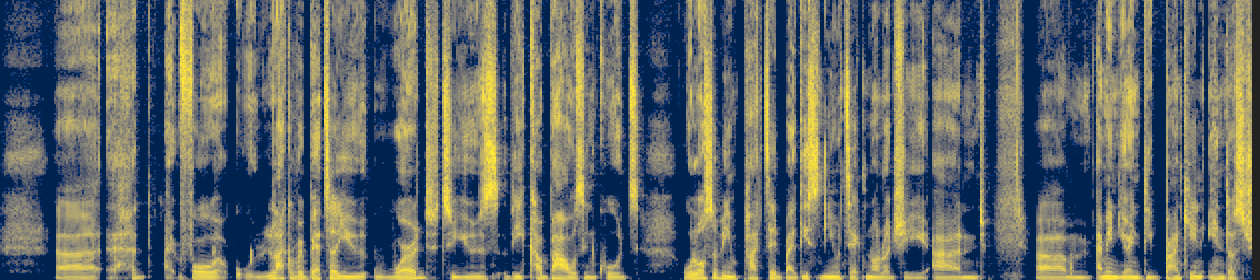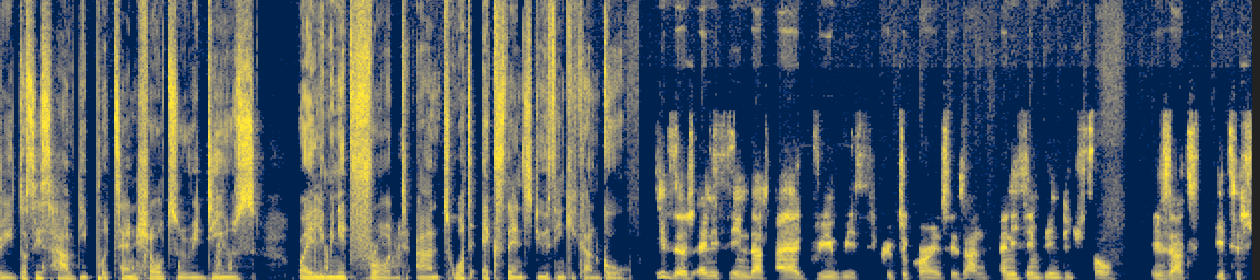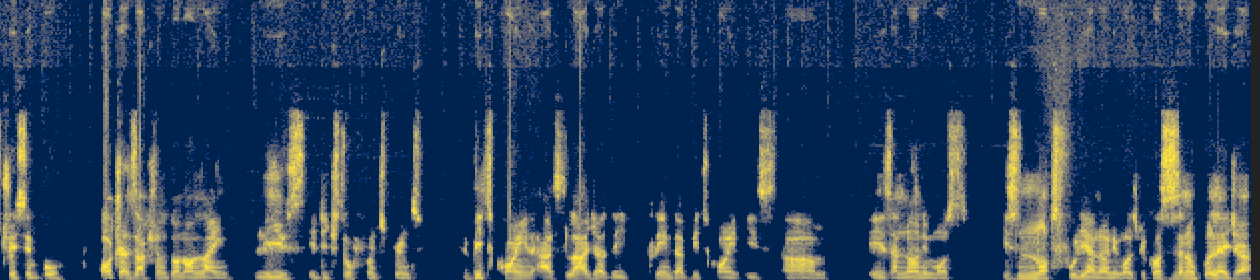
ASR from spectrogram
Uh, for lack of a better word to use, the cabals in quotes will also be impacted by this new technology. And um, I mean, you're in the banking industry. Does this have the potential to reduce or eliminate fraud? And to what extent do you think it can go? If there's anything that I agree with cryptocurrencies and anything being digital, is that it is traceable. All transactions done online leaves a digital footprint. Bitcoin, as large as they claim that Bitcoin is um, is anonymous, is not fully anonymous because it's an open ledger.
